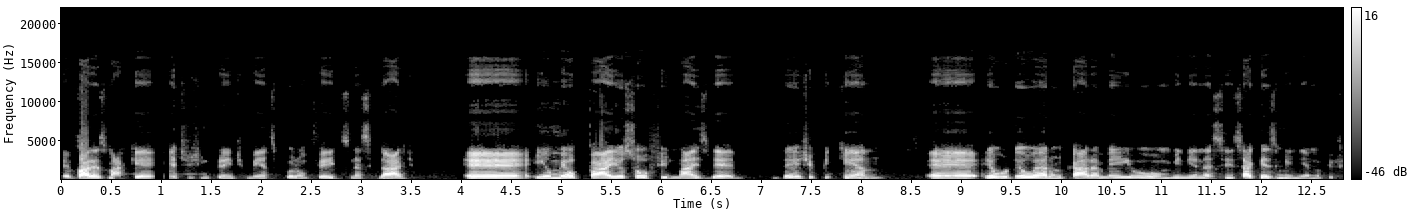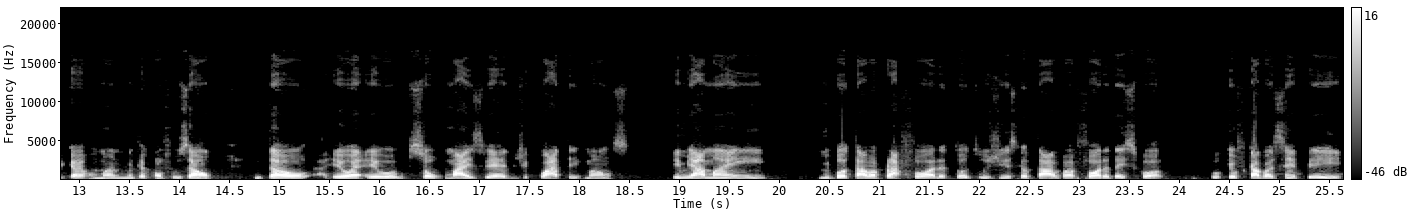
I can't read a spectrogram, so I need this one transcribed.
é, várias maquetes de empreendimentos foram feitos na cidade. É, e o meu pai, eu sou o filho mais velho. Desde pequeno, é, eu, eu era um cara meio menino assim, sabe aqueles meninos que ficam arrumando muita confusão? Então, eu, eu sou o mais velho de quatro irmãos e minha mãe me botava para fora todos os dias que eu estava fora da escola, porque eu ficava sempre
